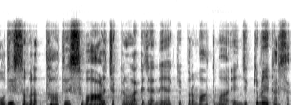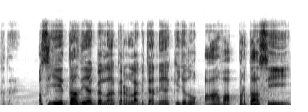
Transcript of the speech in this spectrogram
ਉਹਦੀ ਸਮਰੱਥਾ ਤੇ ਸਵਾਲ ਚੱਕਣ ਲੱਗ ਜਾਂਦੇ ਆ ਕਿ ਪ੍ਰਮਾਤਮਾ ਇੰਜ ਕਿਵੇਂ ਕਰ ਸਕਦਾ ਹੈ। ਅਸੀਂ ਇਦਾਂ ਦੀਆਂ ਗੱਲਾਂ ਕਰਨ ਲੱਗ ਜਾਂਦੇ ਆ ਕਿ ਜਦੋਂ ਆ ਵਾਪਰਦਾ ਸੀ,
